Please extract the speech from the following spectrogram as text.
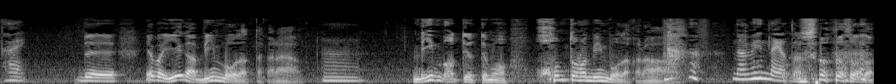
はい。でやっぱり家が貧乏だったからうん。貧乏って言っても本当の貧乏だから なめんなよと。そうそうそう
